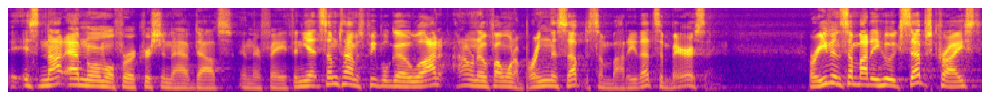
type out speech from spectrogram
It's not abnormal for a Christian to have doubts in their faith. And yet sometimes people go, Well, I, don't know if I want to bring this up to somebody. That's embarrassing. Or even somebody who accepts Christ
